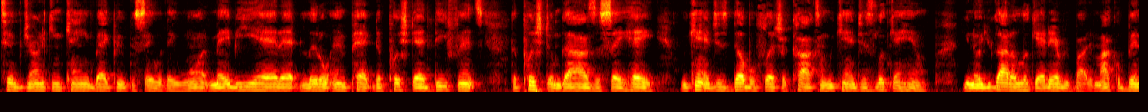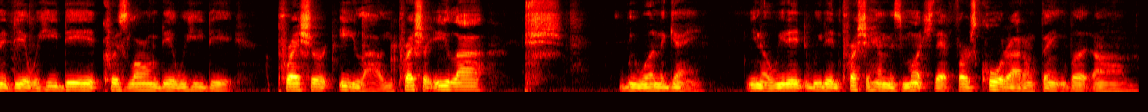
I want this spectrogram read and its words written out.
Tim Jernigan came back. People can say what they want. Maybe he had that little impact to push that defense, to push them guys to say, hey, we can't just double Fletcher Cox and we can't just look at him. You know, you got to look at everybody. Michael Bennett did what he did. Chris Long did what he did. Pressure Eli. You pressure Eli, psh, we won the game. You know, we did we didn't pressure him as much that first quarter, I don't think, but um,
